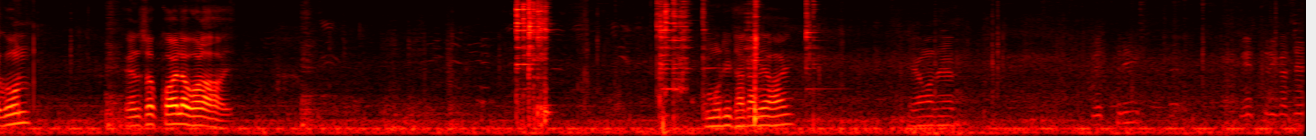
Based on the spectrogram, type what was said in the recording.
আগুন। এখানে সব কয়লা ভরা হয়। মুড়ি ঢাকা দেওয়া হয়। এ আমাদের মিস্ত্রি মিস্ত্রির কাছে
